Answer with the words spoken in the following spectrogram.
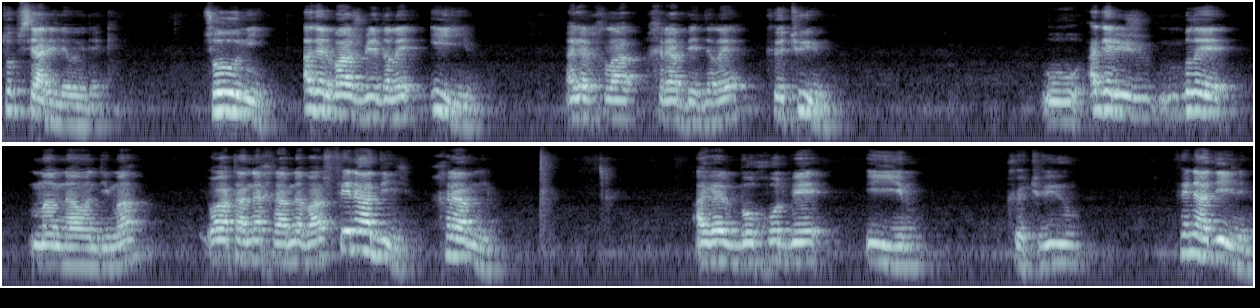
تۆ پرسیاری لەوەی دەکەی چۆنی ئەگەر باش بێ دەڵێ ئیم ئەگەر خراپ بێ دەڵێ کۆتویم و ئەگەریش بڵێ مام ناوەندیمە واتە نەخراب نەباش فێنادیل خراب نیم ئەگەر بۆ خۆت بێ ئیم کۆتویم فێنادیلیم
